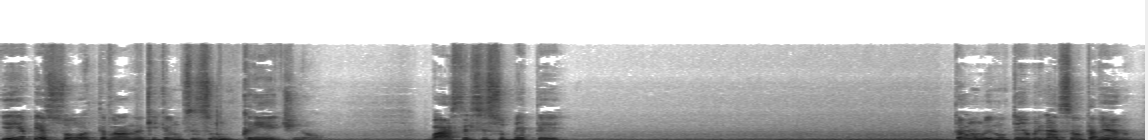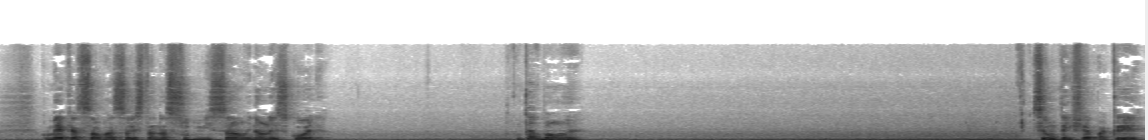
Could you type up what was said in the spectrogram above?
E aí a pessoa está falando aqui que ele não precisa ser um crente, não. Basta ele se submeter. Então, ele não tem obrigação, tá vendo? Como é que a salvação está na submissão e não na escolha? Então tá bom, né? Você não tem fé para crer?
